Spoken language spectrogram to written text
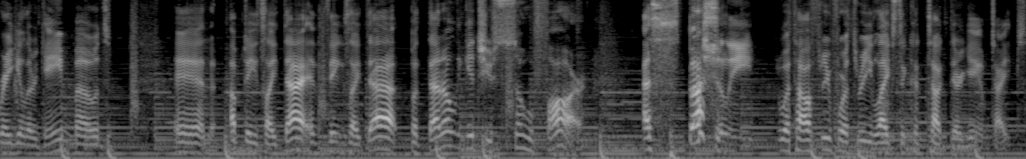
regular game modes and updates like that and things like that, but that only gets you so far. Especially with how 343 likes to conduct their game types.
